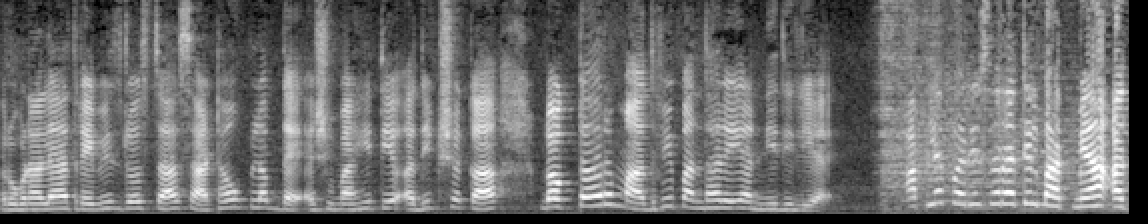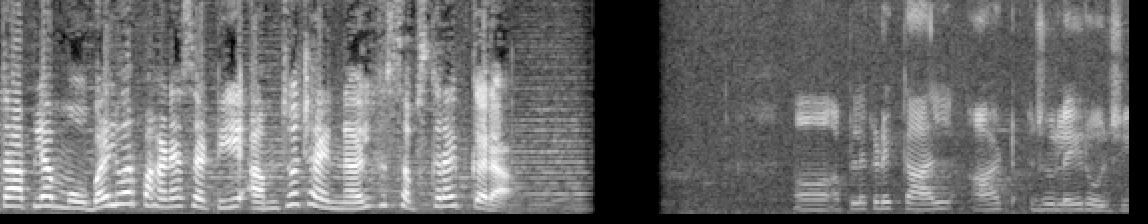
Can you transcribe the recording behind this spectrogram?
रुग्णालयात रेबीज डोसचा साठा उपलब्ध आहे अशी माहिती अधीक्षका डॉक्टर माधवी पंधारे यांनी दिली आहे. आपल्या परिसरातील बातम्या आता आपल्या मोबाईलवर पाहण्यासाठी आमचं चॅनल सबस्क्राईब करा. आपल्याकडे काल आठ जुलै रोजी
